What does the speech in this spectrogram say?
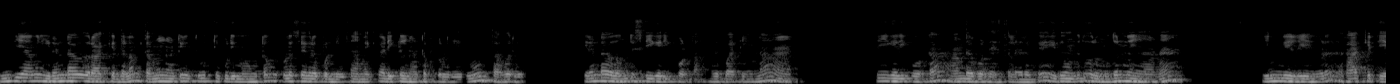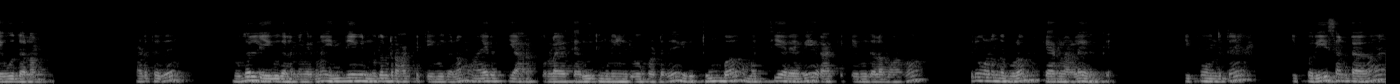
இந்தியாவின் இரண்டாவது ராக்கெட் தளம் தமிழ்நாட்டில் தூத்துக்குடி மாவட்டம் குலசேகரப்பட்டினத்தில் அமைக்க அடிக்கல் நாட்டப்பட்டுள்ளது. இதுவும் தவறு. இரண்டாவது வந்துட்டு ஸ்ரீஹரிகோட்டா. அது பார்த்திங்கன்னா ஸ்ரீஹரிகோட்டா ஆந்திர பிரதேசத்தில் இருக்குது இது வந்துட்டு ஒரு முதன்மையான விண்வெளியோட ராக்கெட் ஏவுதளம். அடுத்தது முதல் ஏவுதளம் எங்கே இருக்குன்னா இந்தியாவின் முதல் ராக்கெட் ஏவுதளம் ஆயிரத்தி ஆறு தொள்ளாயிரத்தி அறுபத்தி மூணில் நிறுவப்பட்டது. இது தும்பா மத்திய ரேகை ராக்கெட் ஏவுதளமாகும். திருவனந்தபுரம் கேரளாவில் இருக்குது இப்போ வந்துட்டு இப்போ ரீசண்டாக தான்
